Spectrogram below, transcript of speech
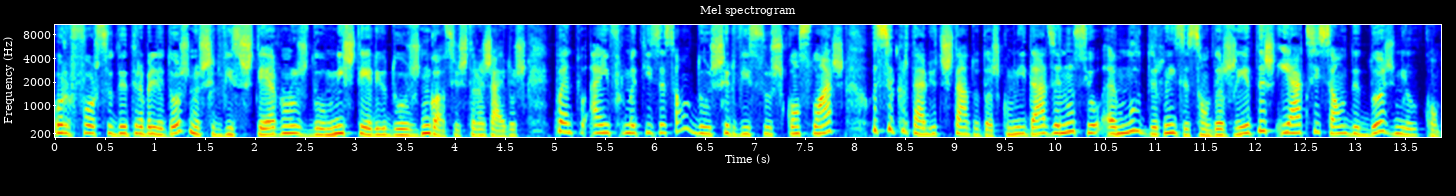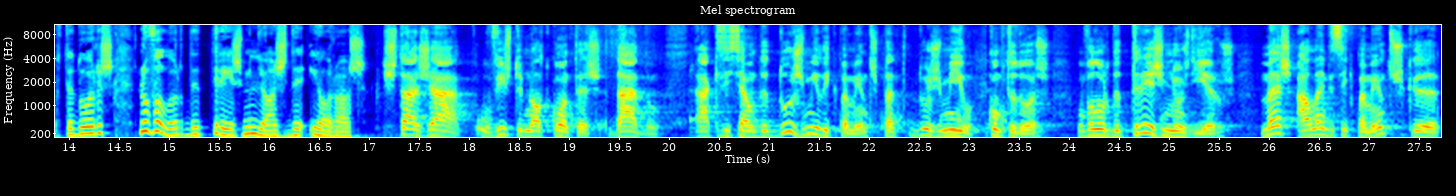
O reforço de trabalhadores nos serviços externos do Ministério dos Negócios Estrangeiros. Quanto à informatização dos serviços consulares, o secretário de Estado das Comunidades anunciou a modernização das redes e a aquisição de 2 mil computadores no valor de 3 milhões de euros. Está já o visto do Tribunal de Contas dado a aquisição de 2 mil equipamentos, portanto, 2 mil computadores, um valor de 3 milhões de euros mas, além desses equipamentos, que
